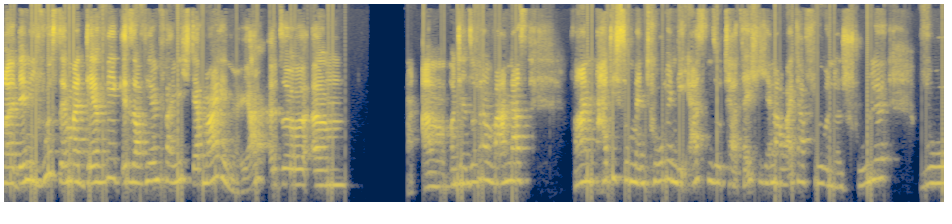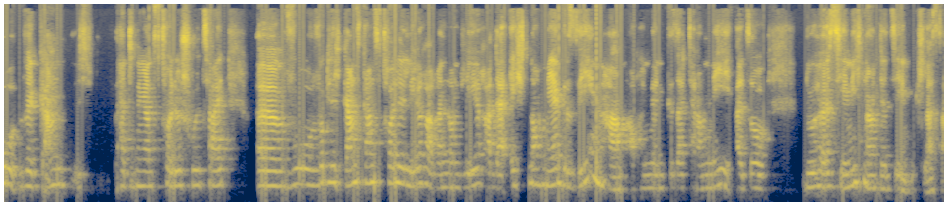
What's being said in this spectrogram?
äh, denn ich wusste immer, der Weg ist auf jeden Fall nicht der meine. Ja? Also, ähm, und insofern waren das, waren, hatte ich so Mentoren, die ersten so tatsächlich in einer weiterführenden Schule, wo wir ganz, ich hatte eine ganz tolle Schulzeit, äh, wo wirklich ganz, ganz tolle Lehrerinnen und Lehrer da echt noch mehr gesehen haben, auch im Moment gesagt haben, nee, also du hörst hier nicht nach der 10. Klasse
